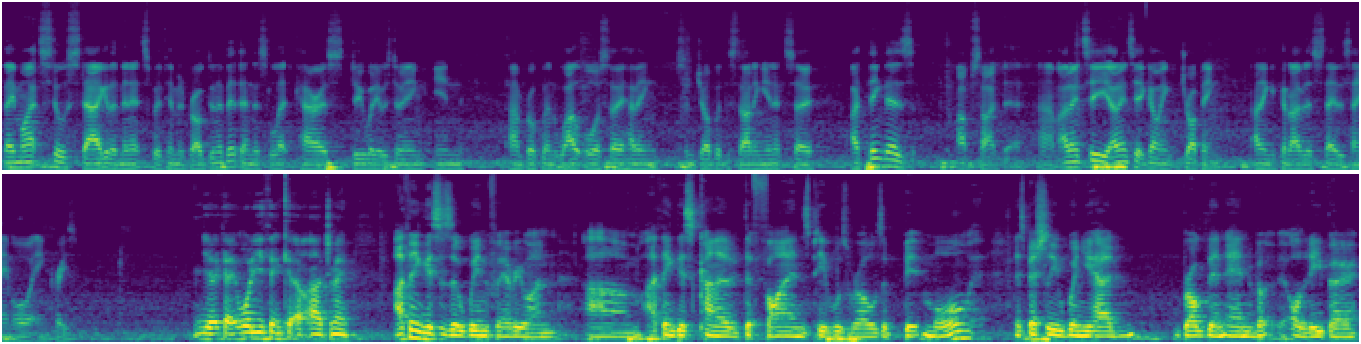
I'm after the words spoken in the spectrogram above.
they might still stagger the minutes with him and Brogdon a bit, and just let Caris do what he was doing in um, Brooklyn, while also having some job with the starting unit. So I think there's upside there. Um, I don't see I don't see it going dropping. I think it could either stay the same or increase. yeah, okay. What do you think, uh, uh, Jermaine? I think this is a win for everyone. Um, I think this kind of defines people's roles a bit more, especially when you had Brogdon and Oladipo.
